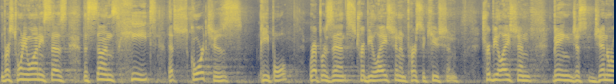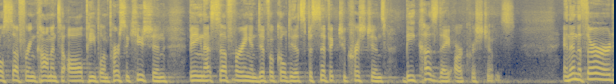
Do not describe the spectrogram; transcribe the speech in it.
In verse 21, he says, The sun's heat that scorches people represents tribulation and persecution. Tribulation being just general suffering common to all people, and persecution being that suffering and difficulty that's specific to Christians because they are Christians. And then the third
